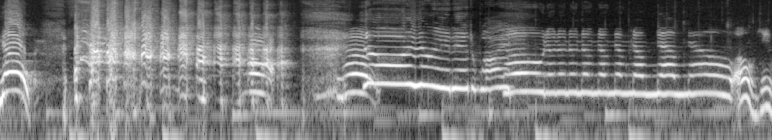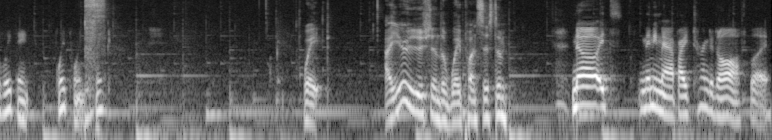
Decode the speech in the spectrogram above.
No! no! No, you idiot! Why? No, no, no, no, no, no, no, no, no, no. Oh, yay, waypoint. Waypoint. Thank Wait, are you using the waypoint system? No, it's minimap. I turned it off, but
